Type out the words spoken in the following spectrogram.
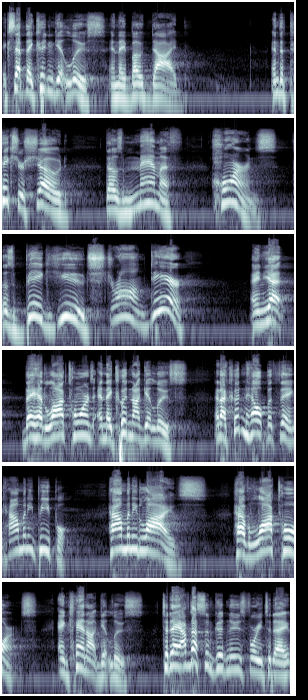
except they couldn't get loose and they both died. And the picture showed those mammoth horns, those big, huge, strong deer. And yet they had locked horns and they could not get loose. And I couldn't help but think how many people, how many lives have locked horns and cannot get loose. Today, I've got some good news for you today.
